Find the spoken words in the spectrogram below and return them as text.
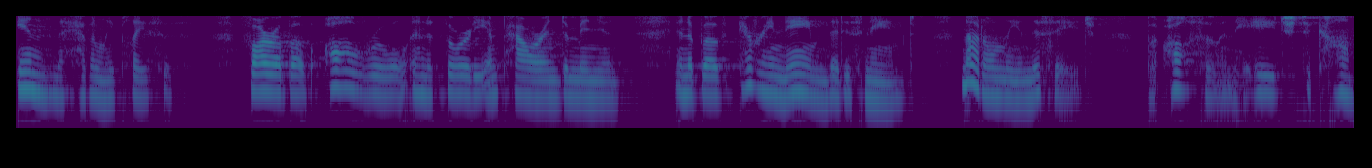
in the heavenly places, far above all rule and authority and power and dominion, and above every name that is named, not only in this age, but also in the age to come.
